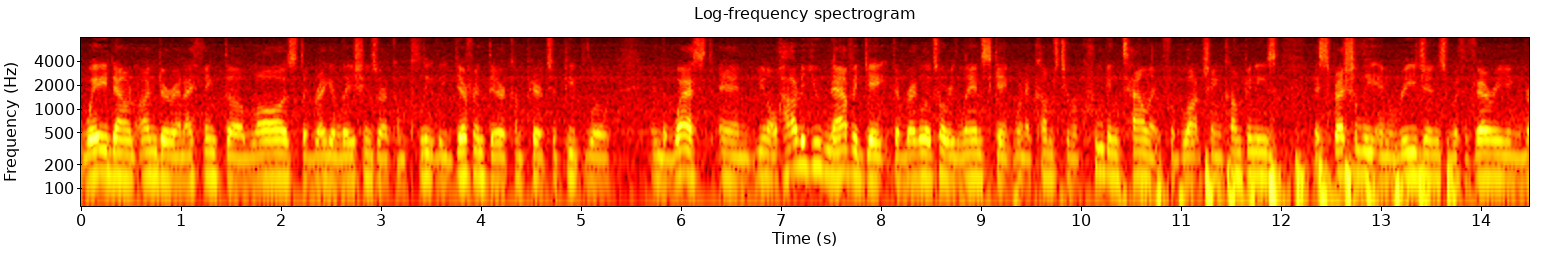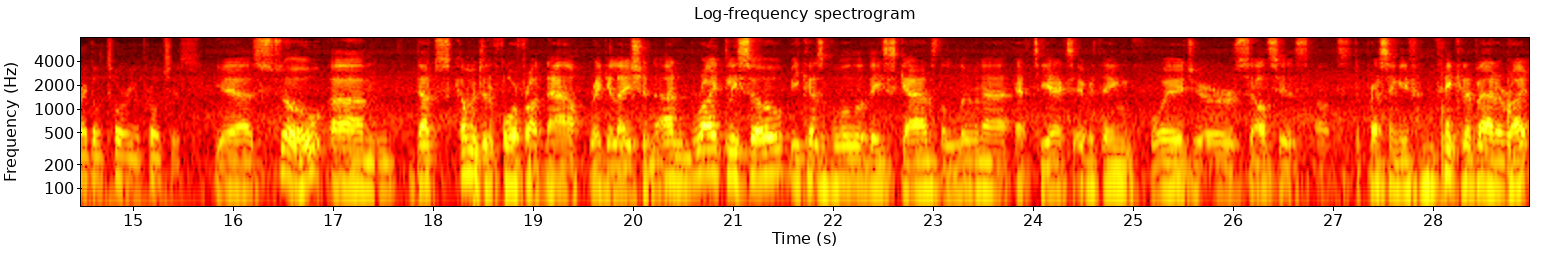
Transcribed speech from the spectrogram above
way down under, and I think the laws, the regulations are completely different there compared to people in the West. And you know, how do you navigate the regulatory landscape when it comes to recruiting talent for blockchain companies, especially in regions with varying regulatory approaches? Yeah, so um, that's coming to the forefront now, regulation, and rightly so because of all of these scams, the Luna, FTX, everything, Voyager, Celsius. Oh, it's depressing even thinking about it, right?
